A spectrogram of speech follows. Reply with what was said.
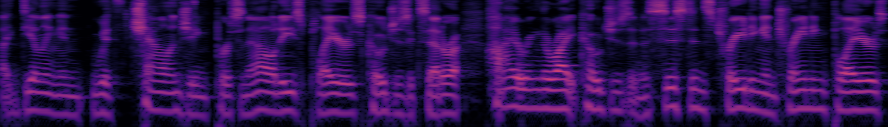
like dealing in, with challenging personalities, players, coaches, etc., hiring the right coaches and assistants, trading and training players,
